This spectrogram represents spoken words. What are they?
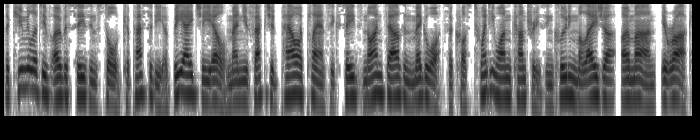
The cumulative overseas installed capacity of BHEL manufactured power plants exceeds 9,000 megawatts across 21 countries including Malaysia, Oman, Iraq,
